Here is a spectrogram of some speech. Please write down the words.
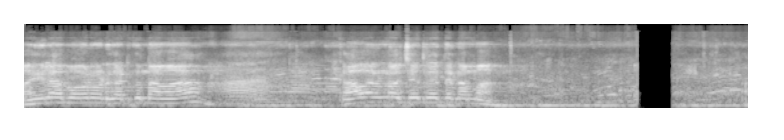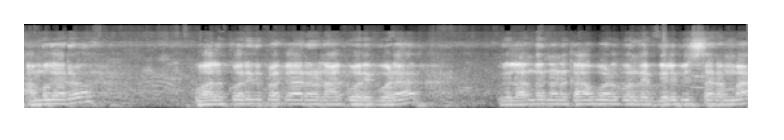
మహిళా భవనం ఒకటి కట్టుకుందామా? కావాలన్నా చేతులు ఎత్తండమ్మా అమ్మగారు వాళ్ళ కోరిక ప్రకారం నా కోరిక కూడా వీళ్ళందరూ నన్ను కాపాడుకుని రేపు గెలిపిస్తారమ్మా.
